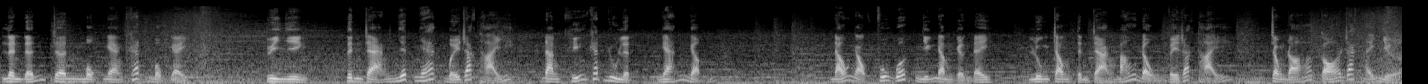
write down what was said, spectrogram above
lên đến trên 1.000 khách một ngày. Tuy nhiên, tình trạng nhếch nhác bởi rác thải đang khiến khách du lịch ngán ngẩm. Đảo Ngọc Phú Quốc những năm gần đây luôn trong tình trạng báo động về rác thải, trong đó có rác thải nhựa.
